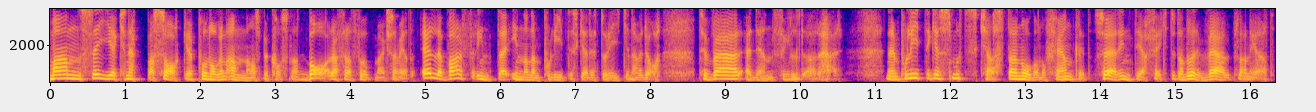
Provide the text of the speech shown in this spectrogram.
Man säger knäppa saker på någon annans bekostnad bara för att få uppmärksamhet. Eller varför inte innan den politiska retoriken av idag? Tyvärr är den fylld av det här. När en politiker smutskastar någon offentligt så är det inte i affekt utan då är det välplanerat.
